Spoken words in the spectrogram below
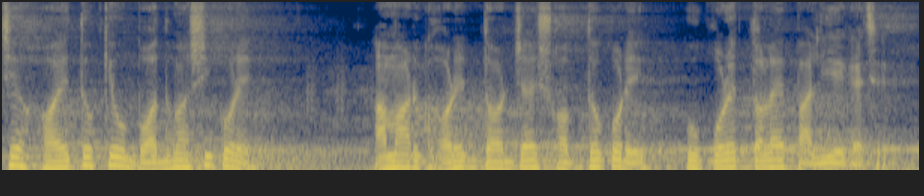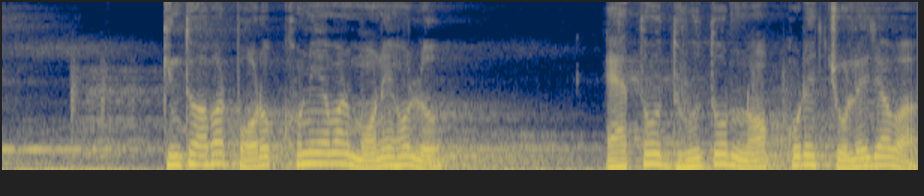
যে হয়তো কেউ বদমাশি করে আমার ঘরের দরজায় শব্দ করে উপরের তলায় পালিয়ে গেছে। কিন্তু আবার পরক্ষণে আমার মনে হলো, এত দ্রুত নক করে চলে যাওয়া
